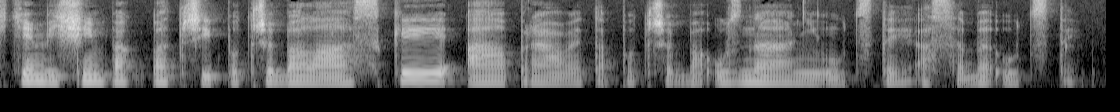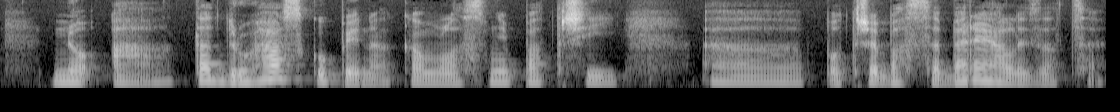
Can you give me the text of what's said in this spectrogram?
K těm vyšším pak patří potřeba lásky a právě ta potřeba uznání úcty a sebeúcty. No a ta druhá skupina, kam vlastně patří uh, potřeba seberealizace,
